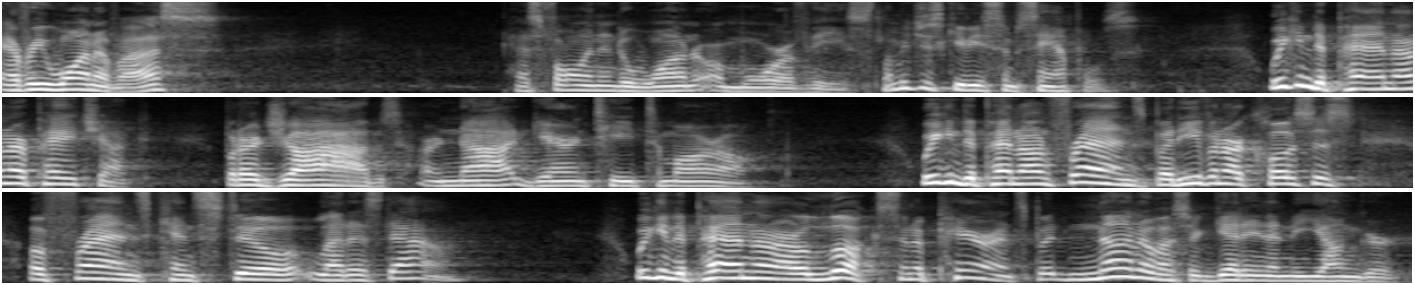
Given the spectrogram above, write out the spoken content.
every one of us has fallen into one or more of these. Let me just give you some samples. We can depend on our paycheck, but our jobs are not guaranteed tomorrow. We can depend on friends, but even our closest of friends can still let us down. We can depend on our looks and appearance, but none of us are getting any younger.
